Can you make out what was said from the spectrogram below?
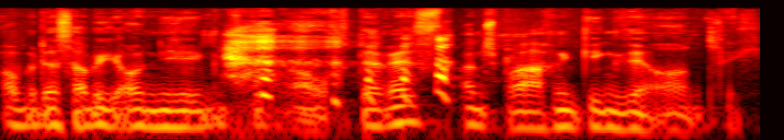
aber das habe ich auch nie gebraucht. Der Rest an Sprachen ging sehr ordentlich.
